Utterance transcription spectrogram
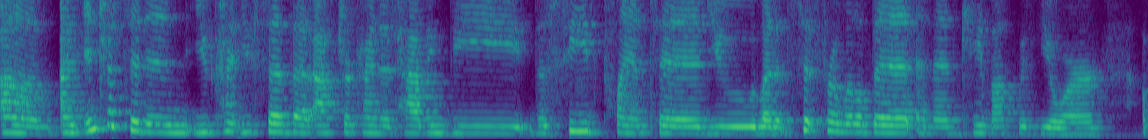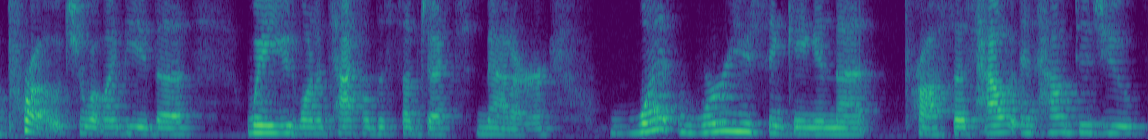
um, I'm interested in you. Kind you said that after kind of having the the seed planted, you let it sit for a little bit, and then came up with your approach or what might be the way you'd want to tackle the subject matter. What were you thinking in that process? How and how did you?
